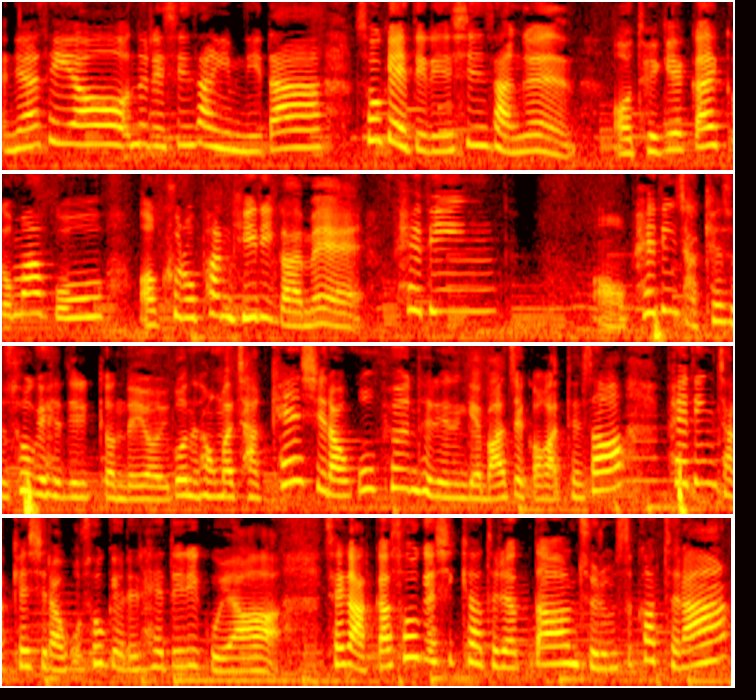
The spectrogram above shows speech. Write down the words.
안녕하세요. 오늘의 신상입니다. 소개해드릴 신상은 어, 되게 깔끔하고 어, 크롭한 길이감의 패딩 어, 패딩 자켓을 소개해드릴 건데요. 이거는 정말 자켓이라고 표현드리는 게 맞을 것 같아서 패딩 자켓이라고 소개를 해드리고요. 제가 아까 소개시켜드렸던 주름 스커트랑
